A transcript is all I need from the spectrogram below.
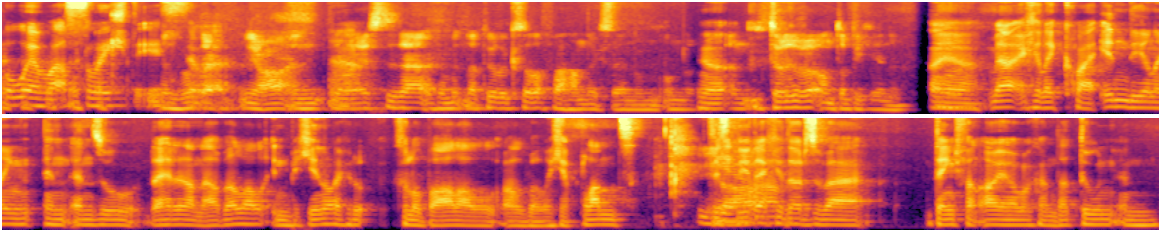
goed en wat slecht is. dat- ja, en voor de rest is dat, je moet natuurlijk zelf wel handig zijn om, om Ja. en durven om te beginnen. Ah, ja. Maar ja, gelijk qua indeling en, en zo, dat heb je dan al wel al in het begin al glo- globaal al, al wel gepland. Het is Ja. niet dat je daar zo wat denkt van, oh ja, we gaan dat doen. En,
